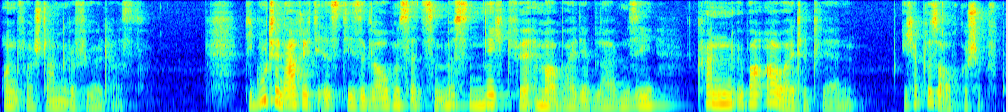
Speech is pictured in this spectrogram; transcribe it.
unverstanden gefühlt hast. Die gute Nachricht ist, diese Glaubenssätze müssen nicht für immer bei dir bleiben. Sie können überarbeitet werden. Ich habe das auch geschafft.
